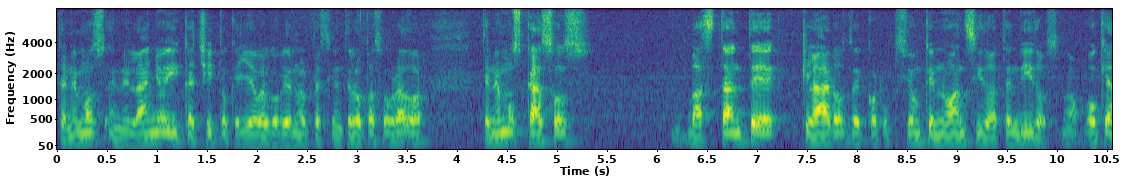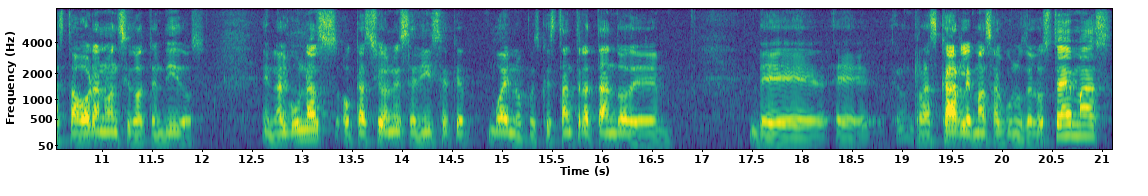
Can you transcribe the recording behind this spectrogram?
Tenemos en el año y cachito que lleva el gobierno del presidente López Obrador, tenemos casos bastante claros de corrupción que no han sido atendidos, o que hasta ahora no han sido atendidos. En algunas ocasiones se dice que, bueno, pues que están tratando de, eh, rascarle más algunos de los temas,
